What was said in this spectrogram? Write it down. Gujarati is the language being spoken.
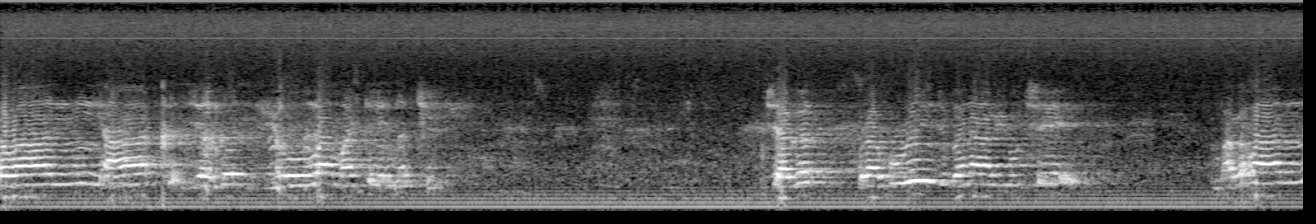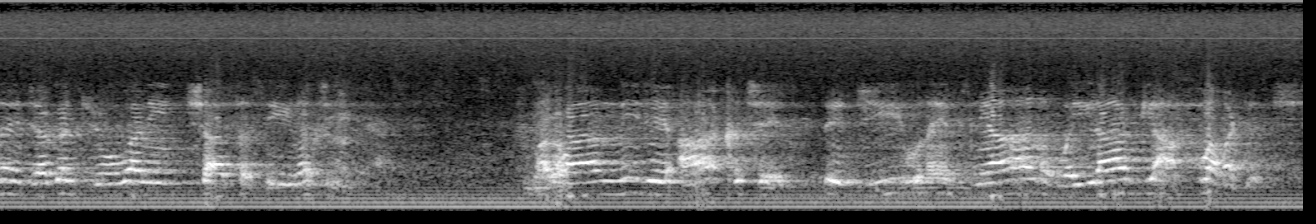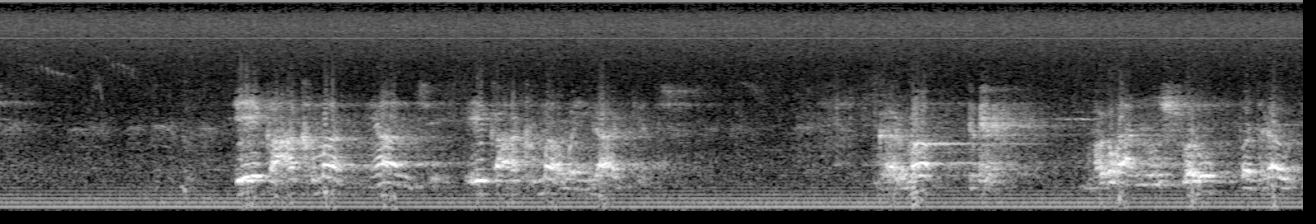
ભગવાનની આંખ જગત જોવા માટે નથી. જગત પ્રભુએ જ બનાવ્યું છે. ભગવાનને જગત જોવાની ઈચ્છા થતી નથી. ભગવાનની જે આંખ છે તે જીવને જ્ઞાન વૈરાગ્ય આપવા માટે એક આંખમાં જ્ઞાન છે એક આંખમાં વૈરાગ્ય છે. ઘરમાં ભગવાનનું સ્વરૂપ પધરાવ્યું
